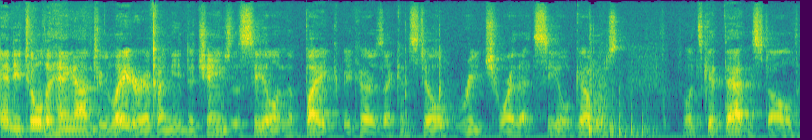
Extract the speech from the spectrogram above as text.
handy tool to hang on to later if I need to change the seal in the bike because I can still reach where that seal goes. So let's get that installed.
